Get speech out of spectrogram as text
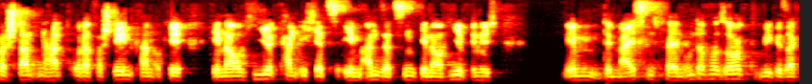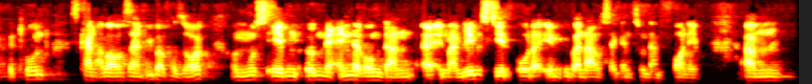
verstanden hat oder verstehen kann, okay, genau hier kann ich jetzt eben ansetzen, genau hier bin ich in den meisten Fällen unterversorgt, wie gesagt betont, es kann aber auch sein überversorgt und muss eben irgendeine Änderung dann äh, in meinem Lebensstil oder eben über Nahrungsergänzung dann vornehmen. Ähm,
